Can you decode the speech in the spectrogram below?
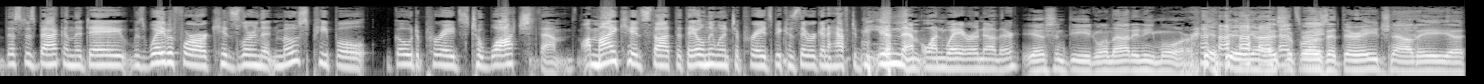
this was back in the day, it was way before our kids learned that most people go to parades to watch them. My kids thought that they only went to parades because they were going to have to be in them one way or another. Yes, indeed. Well, not anymore. you know, I suppose right. at their age now they uh,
